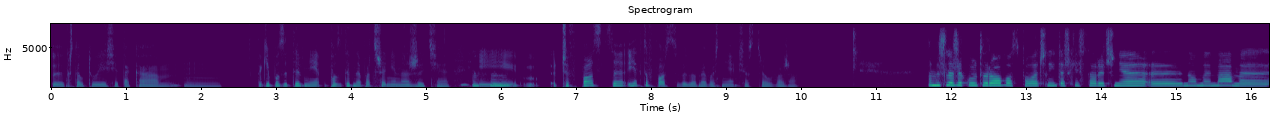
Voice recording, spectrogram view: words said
e, kształtuje się taka, mm, takie pozytywnie, pozytywne patrzenie na życie. Mhm. I czy w Polsce, jak to w Polsce wygląda właśnie, jak siostra uważa? No myślę, że kulturowo, społecznie i też historycznie, y, no my mamy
